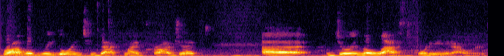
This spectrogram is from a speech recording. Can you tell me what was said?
probably going to back my project uh, during the last 48 hours.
